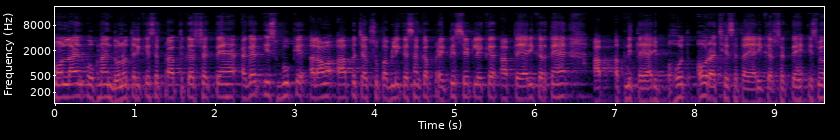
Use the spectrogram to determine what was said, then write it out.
ऑनलाइन ऑफलाइन दोनों तरीके से प्राप्त कर सकते हैं। अगर इस बुक के अलावा आप चक्षु पब्लिकेशन का प्रैक्टिस सेट लेकर आप तैयारी करते हैं, आप अपनी तैयारी बहुत और अच्छे से तैयारी कर सकते हैं। इसमें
